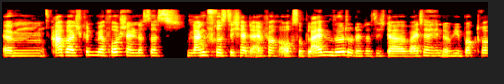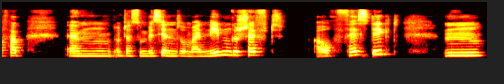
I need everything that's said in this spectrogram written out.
Ähm, aber ich könnte mir vorstellen, dass das langfristig halt einfach auch so bleiben wird oder dass ich da weiterhin irgendwie Bock drauf habe ähm, und das so ein bisschen so mein Nebengeschäft auch festigt. Ähm,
